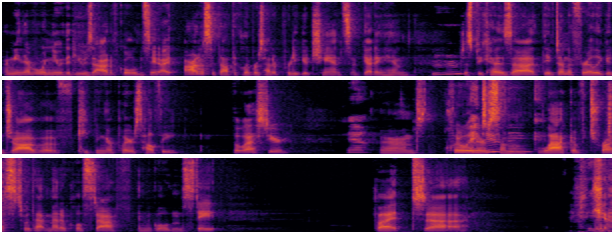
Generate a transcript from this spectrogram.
I mean, everyone knew that he was out of Golden State. I honestly thought the Clippers had a pretty good chance of getting him, mm-hmm. just because uh, they've done a fairly good job of keeping their players healthy the last year. Yeah. And clearly, I there's some think... lack of trust with that medical staff in Golden State. But uh, yeah,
